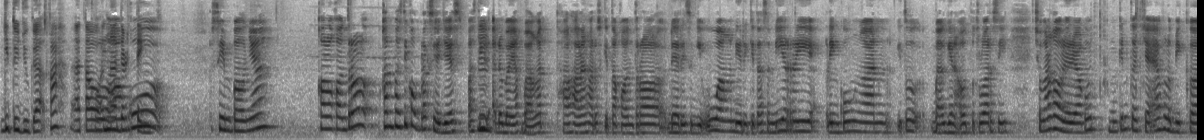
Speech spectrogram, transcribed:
Gitu juga kah? Atau Kalau another aku thing? simpelnya kalau kontrol kan pasti kompleks ya Jess. Pasti ada banyak banget hal-hal yang harus kita kontrol. Dari segi uang diri kita sendiri lingkungan itu bagian output luar sih. Cuman kalau dari aku mungkin ke CF lebih ke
